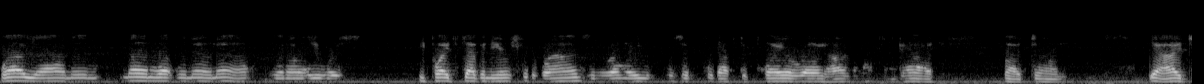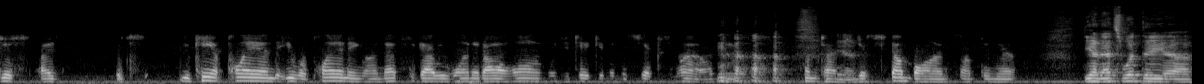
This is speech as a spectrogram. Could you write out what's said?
Well, yeah. I mean, knowing what we know now, you know, he was he played seven years for the Browns and really was a productive player, really hard working guy. But um, yeah, I just I it's you can't plan that you were planning on. That's the guy we wanted all along. When you take him in the sixth round, sometimes yeah. you just stumble on something there. Yeah, that's what they uh,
